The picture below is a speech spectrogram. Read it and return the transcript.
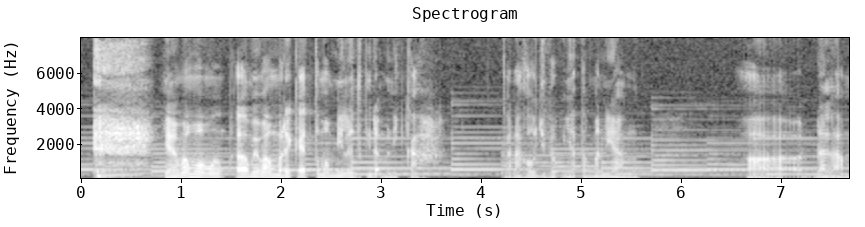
yang memang uh, memang mereka itu memilih untuk tidak menikah. Karena kau juga punya teman yang uh, dalam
